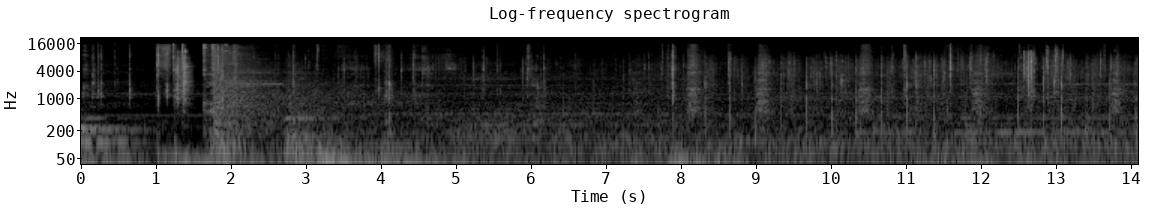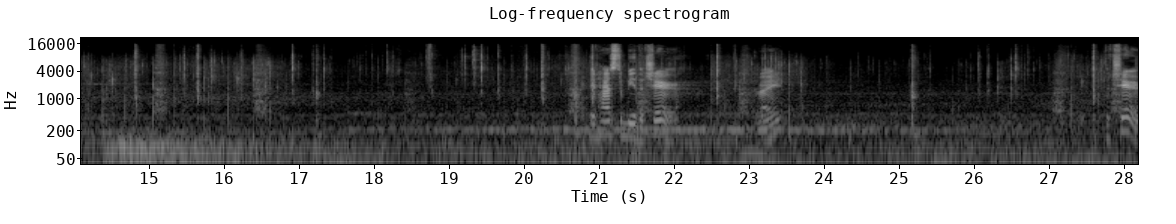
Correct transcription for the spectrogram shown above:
It has to be the chair, right? The chair.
